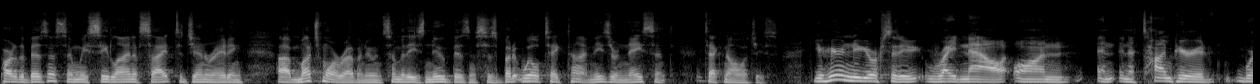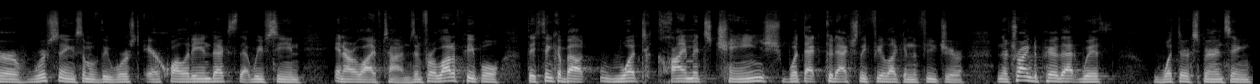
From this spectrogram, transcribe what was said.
part of the business, and we see line of sight to generating uh, much more revenue in some of these new businesses, but it will take time. These are nascent technologies. You're here in New York City right now on in, in a time period where we're seeing some of the worst air quality index that we've seen in our lifetimes. And for a lot of people, they think about what climate change, what that could actually feel like in the future, and they're trying to pair that with what they're experiencing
